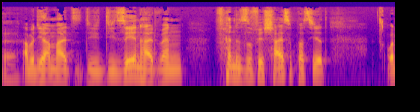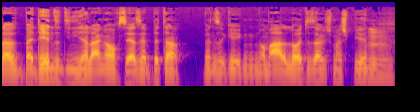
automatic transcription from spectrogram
Ja. Aber die haben halt, die, die sehen halt, wenn, wenn so viel Scheiße passiert, oder bei denen sind die Niederlagen auch sehr, sehr bitter, wenn sie gegen normale Leute, sage ich mal, spielen, mhm.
